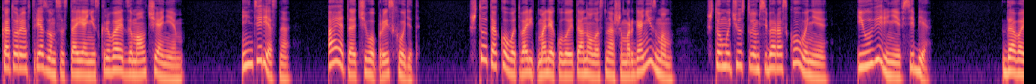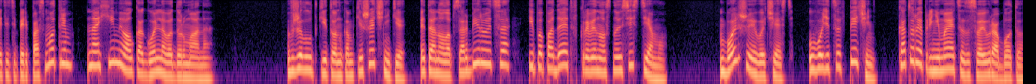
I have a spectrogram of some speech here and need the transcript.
которое в трезвом состоянии скрывает за молчанием. Интересно, а это от чего происходит? Что такого творит молекула этанола с нашим организмом, что мы чувствуем себя раскованнее и увереннее в себе. Давайте теперь посмотрим на химию алкогольного дурмана. В желудке и тонком кишечнике этанол абсорбируется и попадает в кровеносную систему. Большая его часть уводится в печень, которая принимается за свою работу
